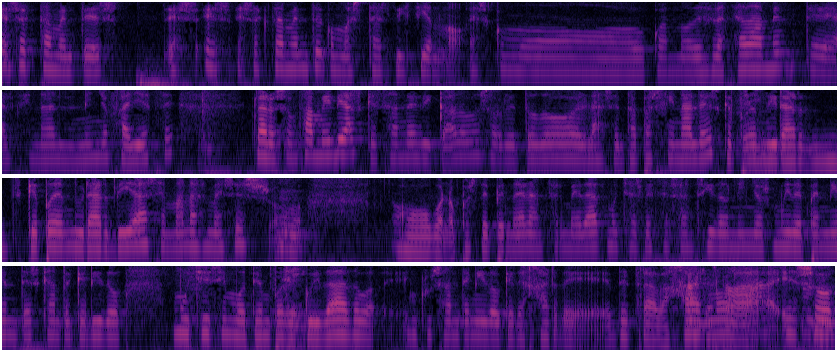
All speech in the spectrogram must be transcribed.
Exactamente, es, es, es, exactamente como estás diciendo. Es como cuando desgraciadamente al final el niño fallece. Claro, son familias que se han dedicado, sobre todo en las etapas finales, que pueden, durar, que pueden durar días, semanas, meses o, mm. o, bueno, pues depende de la enfermedad. Muchas veces han sido niños muy dependientes que han requerido muchísimo tiempo de cuidado, incluso han tenido que dejar de, de trabajar, ¿no? eso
